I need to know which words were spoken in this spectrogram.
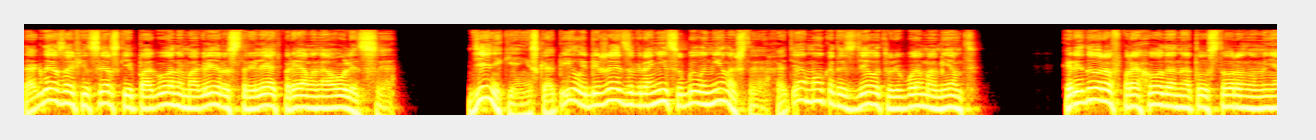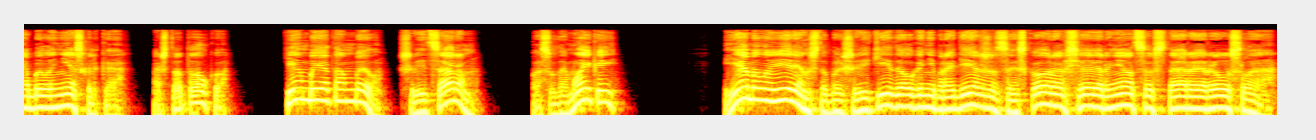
Тогда за офицерские погоны могли расстрелять прямо на улице. Денег я не скопил, и бежать за границу было не на что, хотя мог это сделать в любой момент. Коридоров прохода на ту сторону у меня было несколько. А что толку? Кем бы я там был? Швейцаром? Посудомойкой? Я был уверен, что большевики долго не продержатся, и скоро все вернется в старое русло.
